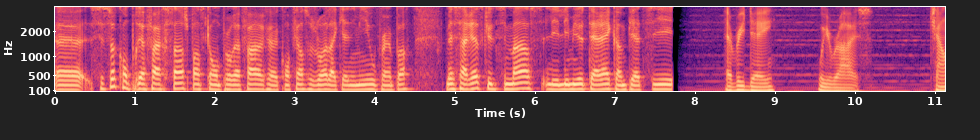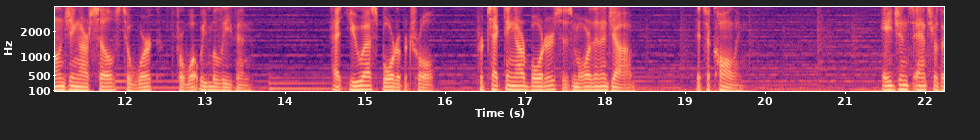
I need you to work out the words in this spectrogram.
euh, c'est sûr qu'on pourrait faire sans. Je pense qu'on pourrait faire euh, confiance aux joueurs de l'académie ou peu importe, mais ça reste qu'ultimement, les, les milieux de terrain comme Piatti, Every day, we rise, challenging ourselves to work for what we believe in. At U.S. Border Patrol, protecting our borders is more than a job, it's a calling. Agents answer the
